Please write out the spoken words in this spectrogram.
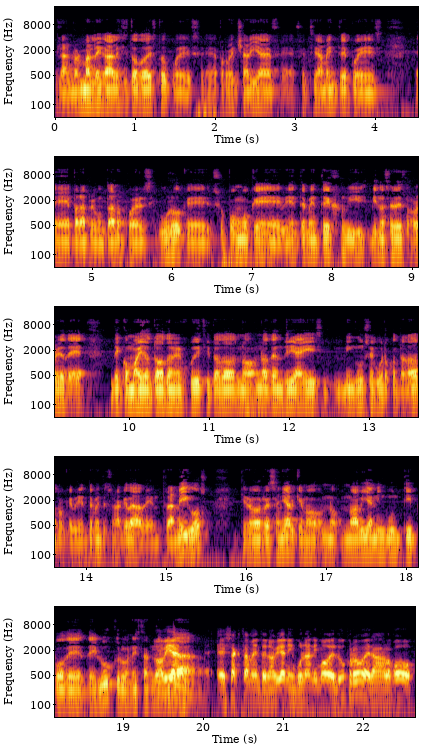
las normas legales y todo esto, pues eh, aprovecharía efectivamente pues eh, para preguntaros por el seguro, que supongo que evidentemente, viéndose el desarrollo de, de, cómo ha ido todo en el juicio y todo, no, no tendríais ningún seguro contratado porque evidentemente es una queda de entre amigos. Quiero reseñar que no, no, no había ningún tipo de, lucro en esta actividad. No había, exactamente, no había ningún ánimo de lucro, era algo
